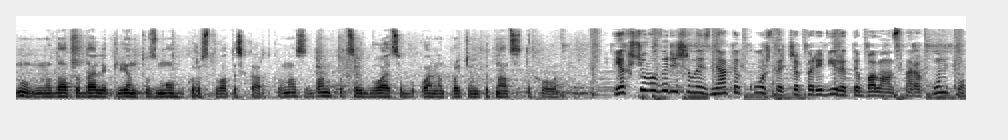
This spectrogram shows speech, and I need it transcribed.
ну, надати далі клієнту змогу користуватись карткою. У нас в банку це відбувається буквально протягом 15 хвилин. Якщо ви вирішили зняти кошти чи перевірити баланс на рахунку,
